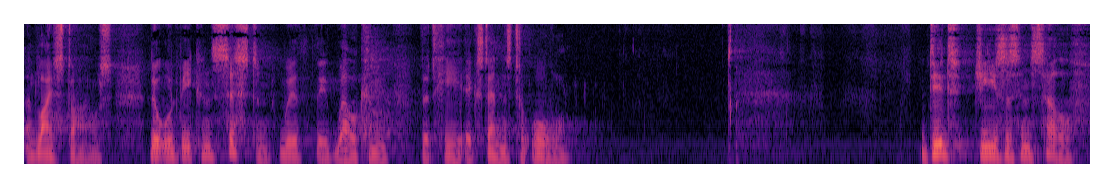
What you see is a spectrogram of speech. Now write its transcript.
and lifestyles that would be consistent with the welcome that he extends to all. Did Jesus himself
